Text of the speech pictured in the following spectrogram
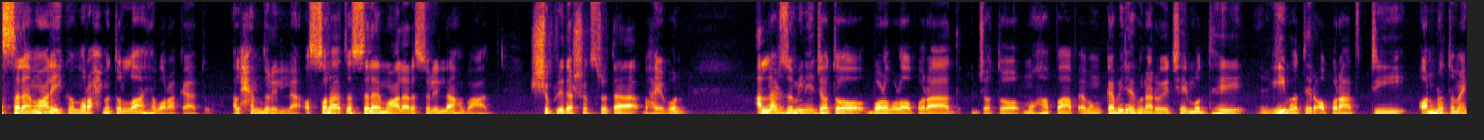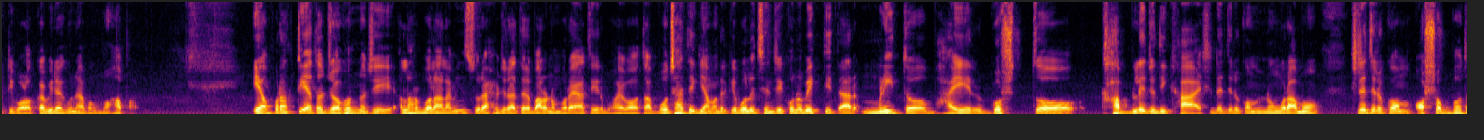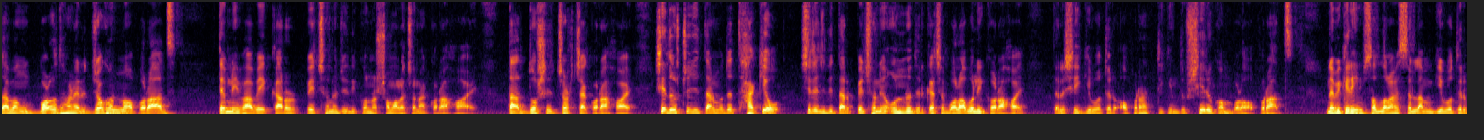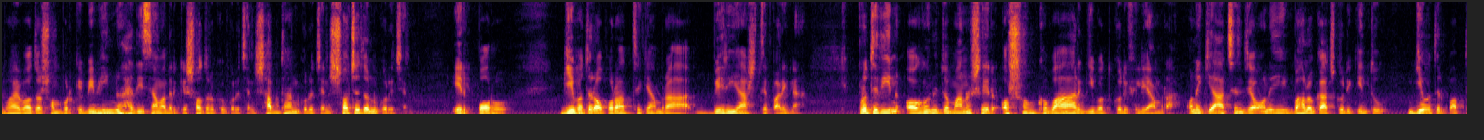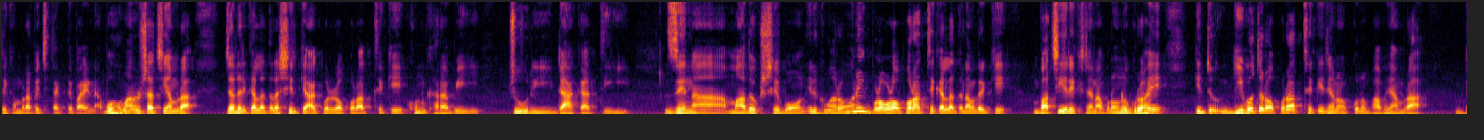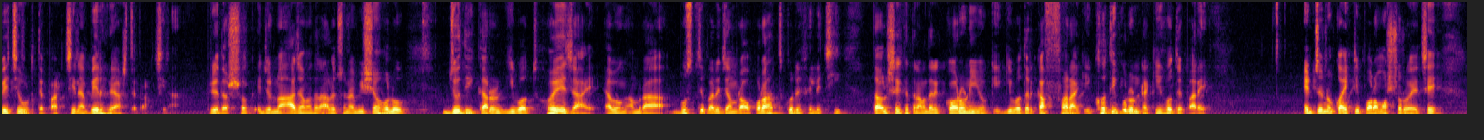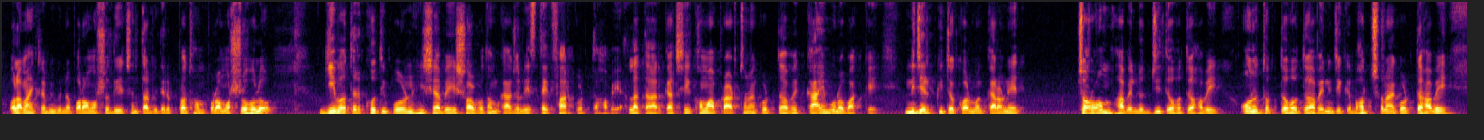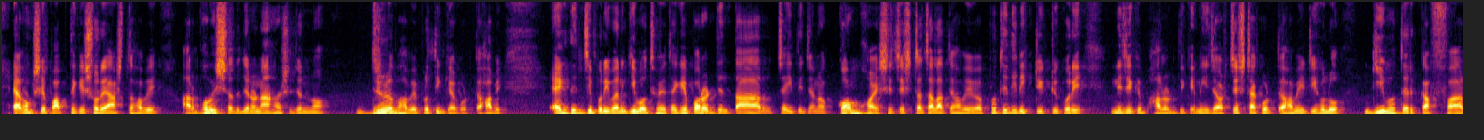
আসসালামু আলাইকুম রহমতুল্লাহ বরাকাত আলহামদুলিল্লাহ। আসসালাত আসসালামু আল্লাহ রসুলিল্লাহ বাদ। সুপ্রিয় দর্শক, শ্রোতা ভাই বোন আল্লাহর জমিনে যত বড় বড় অপরাধ, যত মহাপাপ এবং কবিরা গুণা রয়েছে, এর মধ্যে গিবতের অপরাধটি অন্যতম একটি বড় কবিরা গুণা এবং মহাপাপ। এই অপরাধটি এত জঘন্য যে আল্লাহ রব্বুল আলমিন সুরা হুজরাতের বারো নম্বর আয়াতের ভয়াবহতা বোঝাতে গিয়ে আমাদেরকে বলেছেন যে কোনো ব্যক্তি তার মৃত ভাইয়ের গোস্ত খাবলে যদি খায়, সেটা যেরকম নোংরামো, সেটা যেরকম অসভ্যতা এবং বড় ধরনের জঘন্য অপরাধ, তেমনিভাবে কারোর পেছনে যদি কোনো সমালোচনা করা হয়, তার দোষের চর্চা করা হয় সেই দোষটি যদি তার মধ্যে থাকেও, সেটা যদি তার পেছনে অন্যদের কাছে বলাবলি করা হয়, তাহলে সেই গিবতের অপরাধটি কিন্তু সেরকম বড় অপরাধ। নবী করিম সাল্লাহ সাল্লাম গিবতের ভয়াবহতা সম্পর্কে বিভিন্ন হাদিসে আমাদেরকে সতর্ক করেছেন, সাবধান করেছেন, সচেতন করেছেন। এরপরও গিবতের অপরাধ থেকে আমরা বেরিয়ে আসতে পারি না। প্রতিদিন অগণিত মানুষের অসংখ্যবার গিবত করে ফেলি আমরা। অনেকে আছেন যে অনেক ভালো কাজ করি কিন্তু গিবতের পাপ থেকে আমরা বেঁচে থাকতে পারি না। বহু মানুষ আছি আমরা যাদেরকে আল্লাহ তালা শিরকে, আকবরের অপরাধ থেকে খুন খারাপি, চুরি, ডাকাতি, জেনা, মাদক সেবন, এরকম আরও অনেক বড় বড় অপরাধ থেকে আল্লাহ তালা আমাদেরকে বাঁচিয়ে রেখেছেন আপনার অনুগ্রহে। কিন্তু গিবতের অপরাধ থেকে যেন কোনোভাবে আমরা বেঁচে উঠতে পারছি না, বের হয়ে আসতে পারছি না। প্রিয় দর্শক, এই জন্য আজ আমাদের আলোচনার বিষয় হলো, যদি কারোর গিবত হয়ে যায় এবং আমরা বুঝতে পারি যে আমরা অপরাধ করে ফেলেছি, তাহলে সেক্ষেত্রে আমাদের করণীয় কী? গিবতের কাফফারা কি? ক্ষতিপূরণটা কী হতে পারে? এর জন্য কয়েকটি পরামর্শ রয়েছে। ওলামাইকরা বিভিন্ন পরামর্শ দিয়েছেন। তার ভিতরে প্রথম পরামর্শ হলো, গিবতের ক্ষতিপূরণ হিসাবে সর্বপ্রথম কাজ হলো ইস্তেকফার করতে হবে। আল্লাহ তালার কাছে ক্ষমা প্রার্থনা করতে হবে। কায় মনোবাক্যে নিজের কৃতকর্মের কারণে চরমভাবে লজ্জিত হতে হবে, অনুতপ্ত হতে হবে, নিজেকে ভৎসনা করতে হবে এবং সে পাপ থেকে সরে আসতে হবে আর ভবিষ্যতে যেন না হয় সেজন্য দৃঢ়ভাবে প্রতিজ্ঞা করতে হবে। একদিন যে পরিমাণ গিবত হয়ে থাকে, পরের দিন তার চাইতে যেন কম হয়, সে চেষ্টা চালাতে হবে। এবং প্রতিদিন একটু একটু করে নিজেকে ভালোর দিকে নিয়ে যাওয়ার চেষ্টা করতে হবে। এটি হলো গিবতের কাফার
